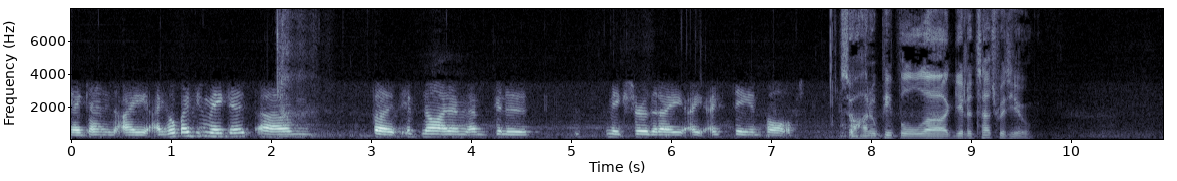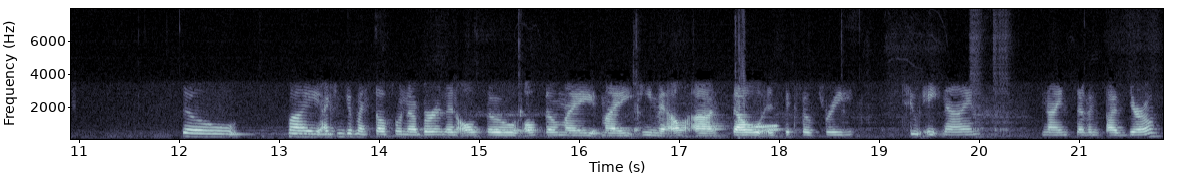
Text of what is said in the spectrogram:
again, I, I hope I do make it. Um, but if not, I'm, I'm going to make sure that I, I, I stay involved. So, how do people uh, get in touch with you? So my I can give my cell phone number and then also also my my email. Uh, cell is 603 289 9750.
